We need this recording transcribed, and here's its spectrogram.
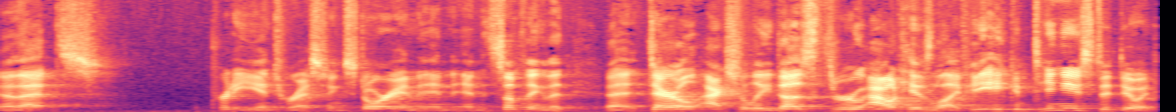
Now, that's a pretty interesting story, and, and, and something that uh, Daryl actually does throughout his life. He, he continues to do it.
